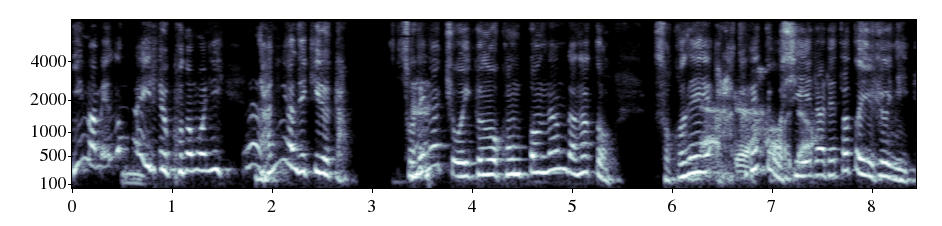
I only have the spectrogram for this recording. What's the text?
今目の前にいる子供に何ができるか。それが教育の根本なんだなとそこで改めて教えられたというふうに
